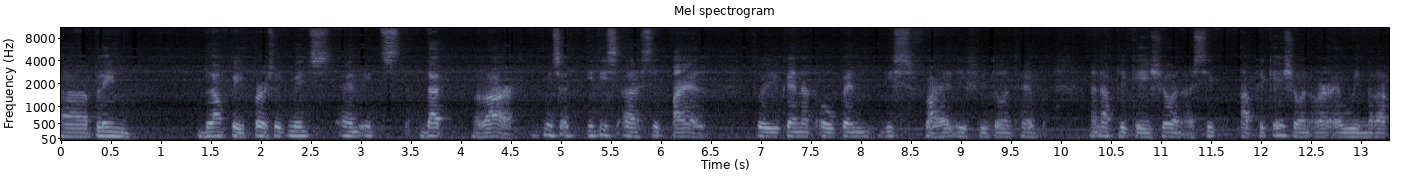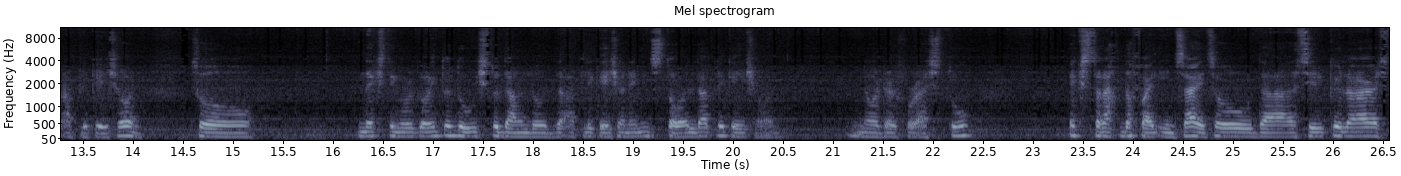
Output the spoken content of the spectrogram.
uh, plain blank paper so it means and it's that rar it means it is a zip file so you cannot open this file if you don't have an application a zip application or a winrar application so next thing we're going to do is to download the application and install the application in order for us to extract the file inside. So the circulars,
